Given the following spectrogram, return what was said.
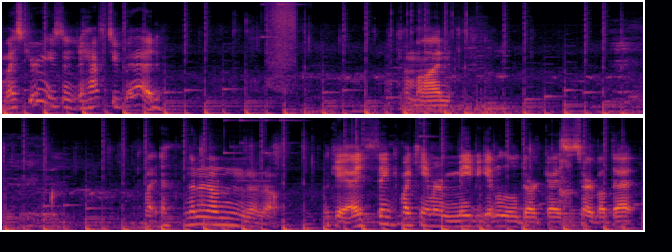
My steering isn't half too bad. Come on. No, no, no, no, no, no, no. Okay, I think my camera may be getting a little dark, guys. Sorry about that.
